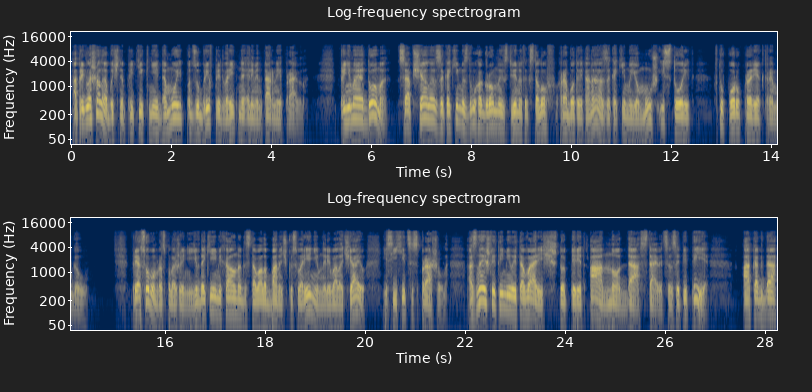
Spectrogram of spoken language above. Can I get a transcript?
а приглашала обычно прийти к ней домой, подзубрив предварительно элементарные правила. Принимая дома, сообщала, за каким из двух огромных сдвинутых столов работает она, а за каким ее муж, историк, в ту пору проректор МГУ. При особом расположении Евдокия Михайловна доставала баночку с вареньем, наливала чаю и с ехицей спрашивала, «А знаешь ли ты, милый товарищ, что перед «а», «но», «да» ставятся запятые, а когда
